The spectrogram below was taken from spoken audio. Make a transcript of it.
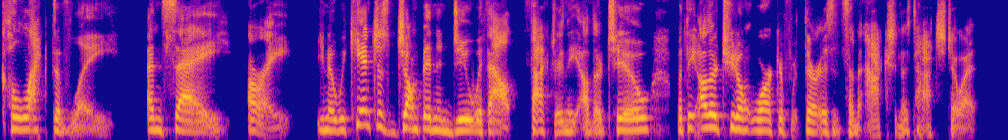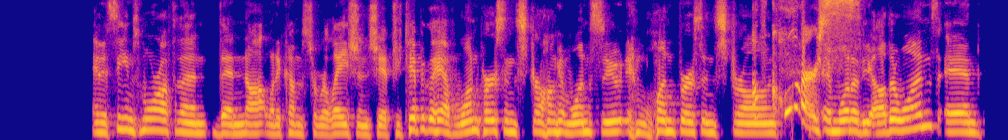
collectively and say, all right, you know, we can't just jump in and do without factoring the other two, but the other two don't work if there isn't some action attached to it. And it seems more often than, than not when it comes to relationships, you typically have one person strong in one suit and one person strong of course. in one of the other ones. And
